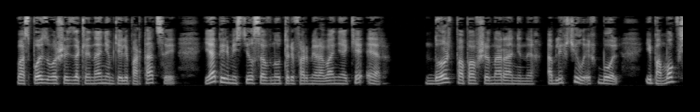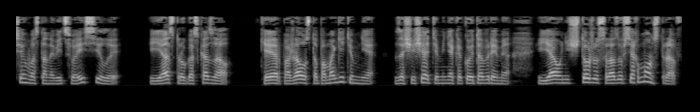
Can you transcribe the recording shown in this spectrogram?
Воспользовавшись заклинанием телепортации, я переместился внутрь формирования КР. Дождь, попавший на раненых, облегчил их боль и помог всем восстановить свои силы. И я строго сказал, «Кер, пожалуйста, помогите мне, защищайте меня какое-то время, и я уничтожу сразу всех монстров».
